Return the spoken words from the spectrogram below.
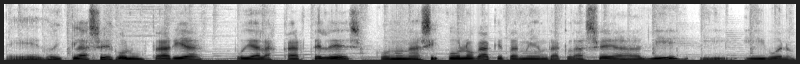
Eh, doy clases voluntarias, Voy a las cárceles con una psicóloga que también da clase allí y, bueno,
